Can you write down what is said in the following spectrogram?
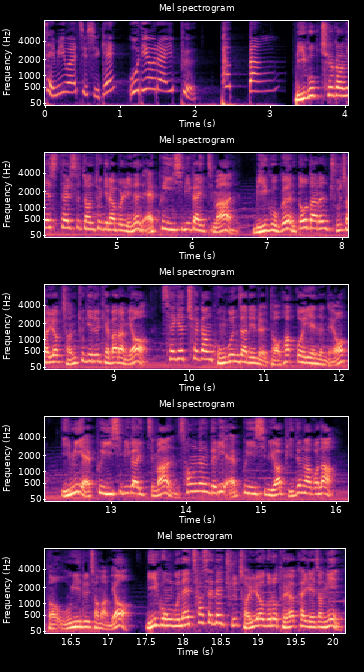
재미와 지식의 오디오 라이프 팟빵 미국 최강의 스텔스 전투기라 불리는 F-22가 있지만 미국은 또 다른 주전력 전투기를 개발하며 세계 최강 공군 자리를 더 확고히 했는데요. 이미 F-22가 있지만 성능들이 F-22와 비등하거나 더 우위를 점하며 미 공군의 차세대 주전력으로 도약할 예정인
